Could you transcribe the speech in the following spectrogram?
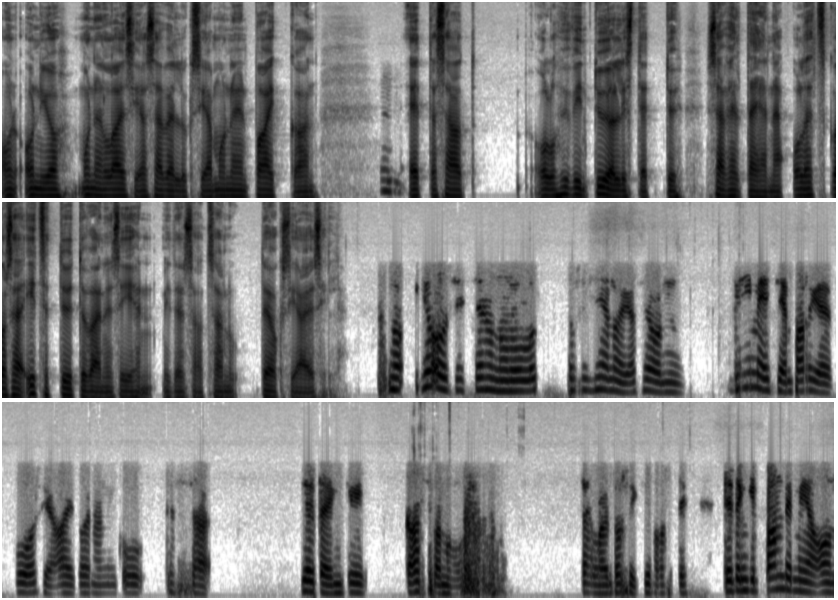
on, on jo monenlaisia sävellyksiä moneen paikkaan, mm. että sä oot ollut hyvin työllistetty säveltäjänä. Oletko sä itse tyytyväinen siihen, miten sä oot saanut teoksia esille? No joo, siis sehän on ollut tosi hienoa ja se on viimeisien parien vuosien aikoina niin kuin tässä jotenkin kasvanut tällainen tosi kivasti. Tietenkin pandemia on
